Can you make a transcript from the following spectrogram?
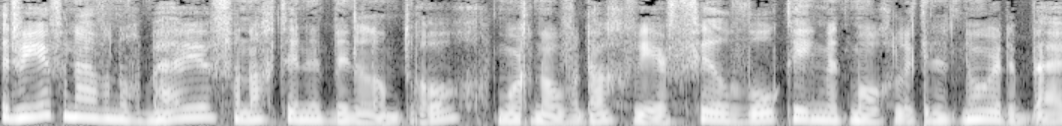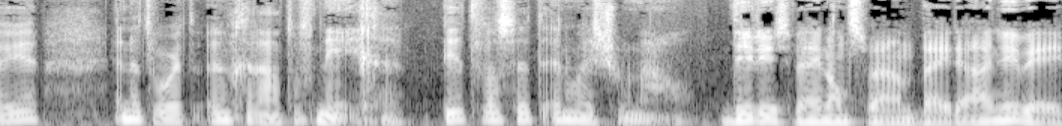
Het weer vanavond nog buien, vannacht in het binnenland droog. Morgen overdag weer veel wolking met mogelijk in het noorden buien. En het wordt een graad of 9. Dit was het NOS Journaal. Dit is Wijnand Zwaan bij de ANWB.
